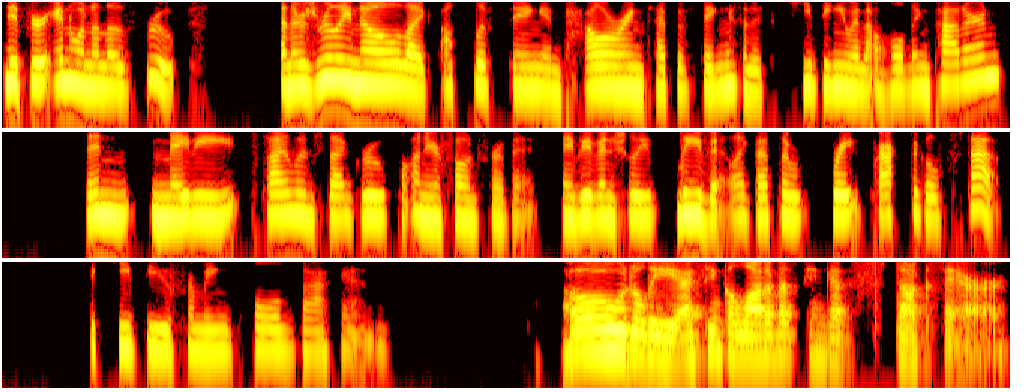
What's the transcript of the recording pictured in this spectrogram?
if you're in one of those groups and there's really no like uplifting empowering type of things and it's keeping you in that holding pattern then maybe silence that group on your phone for a bit. Maybe eventually leave it. Like that's a great practical step to keep you from being pulled back in. Totally. I think a lot of us can get stuck there,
